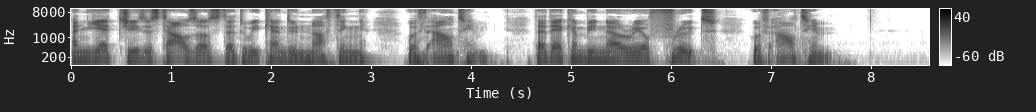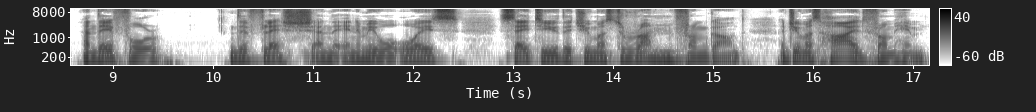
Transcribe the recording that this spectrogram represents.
And yet, Jesus tells us that we can do nothing without Him, that there can be no real fruit without Him. And therefore, the flesh and the enemy will always say to you that you must run from God, that you must hide from Him.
